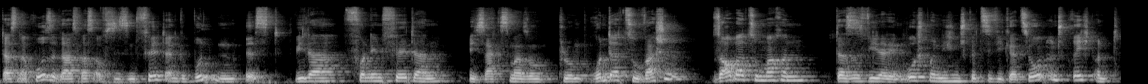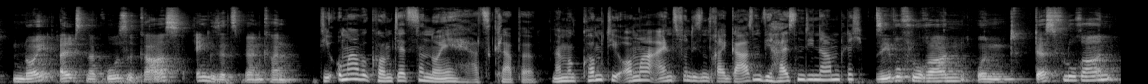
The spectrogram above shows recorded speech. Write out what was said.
das Narkosegas, was auf diesen Filtern gebunden ist, wieder von den Filtern, ich sag's mal so plump, runter zu waschen, sauber zu machen, dass es wieder den ursprünglichen Spezifikationen entspricht und neu als Narkosegas eingesetzt werden kann. Die Oma bekommt jetzt eine neue Herzklappe. Dann bekommt die Oma eins von diesen drei Gasen. Wie heißen die namentlich? Sevofluran und Desfluran.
